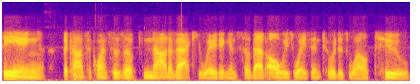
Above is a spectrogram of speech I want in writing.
seeing the consequences of not evacuating, and so that always weighs into it as well too.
